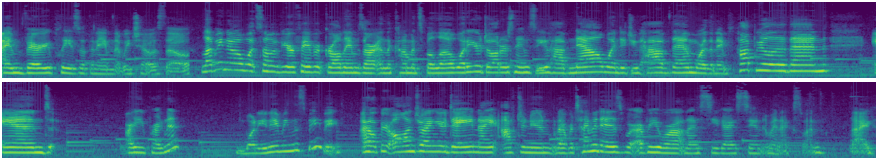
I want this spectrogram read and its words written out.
I'm very pleased with the name that we chose though. Let me know what some of your favorite girl names are in the comments below. What are your daughter's names that you have now? When did you have them? Were the names popular then? And are you pregnant? what are you naming this baby? I hope you're all enjoying your day, night, afternoon, whatever time it is, wherever you are, and I'll see you guys soon in my next one. Bye.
